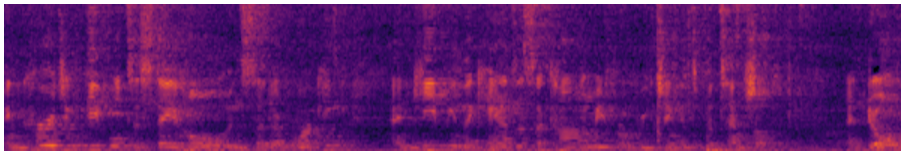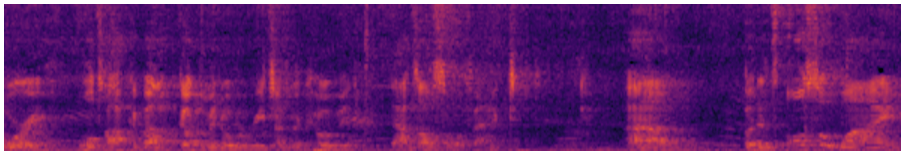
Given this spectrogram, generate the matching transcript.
encouraging people to stay home instead of working, and keeping the Kansas economy from reaching its potential. And don't worry, we'll talk about government overreach under COVID. That's also a fact. Um, but it's also why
